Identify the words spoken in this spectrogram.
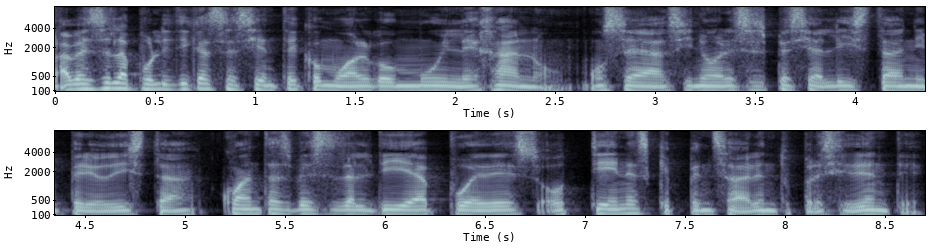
A veces la política se siente como algo muy lejano, o sea, si no eres especialista ni periodista, ¿cuántas veces al día puedes o tienes que pensar en tu presidente?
